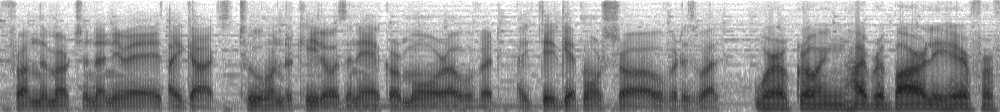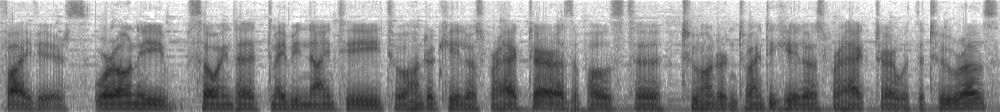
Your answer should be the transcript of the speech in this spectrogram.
from the merchant anyway, I got 200 kilos an acre more out of it. I did get more straw out of it as well. We're growing hybrid barley here for five years. We're only sowing to maybe 90 to 100 kilos per hectare as opposed to 220 kilos per hectare with the two rows.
